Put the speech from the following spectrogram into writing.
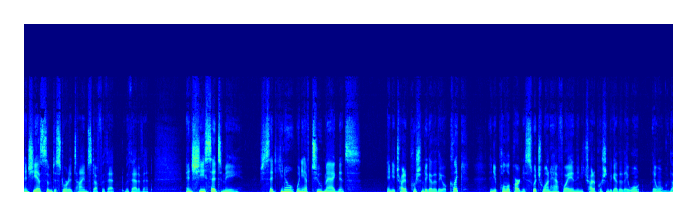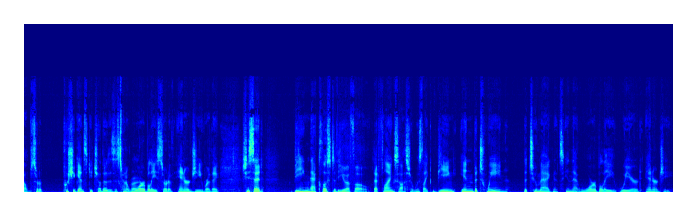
And she has some distorted time stuff with that with that event. And she said to me, she said, "You know when you have two magnets and you try to push them together they go click and you pull them apart and you switch one halfway and then you try to push them together they won't they won't they'll mm-hmm. sort of push against each other. There's this kind of warbly sort of energy where they she said being that close to the UFO, that flying saucer, was like being in between the two magnets in that warbly, weird energy.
